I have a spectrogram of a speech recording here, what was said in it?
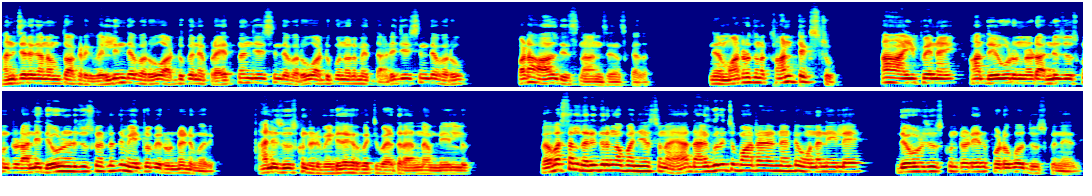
అనుచరగణంతో అక్కడికి వెళ్ళిందెవరు? అడ్డుకునే ప్రయత్నం చేసిందెవరు? అడ్డుకున్న వాళ్ళ మీద దాడి చేసిందెవరు? బట్ ఆల్ దిస్ నాన్ సెన్స్ కదా? నేను మాట్లాడుతున్న కాంటెక్స్ట్ అయిపోయినాయి. ఆ దేవుడు ఉన్నాడు అన్ని చూసుకుంటాడు. అన్ని దేవుడు నుండి చూసుకున్నట్లయితే మీ ఇంట్లో మీరు ఉండండి మరి. అన్ని చూసుకుంటాడు మీ ఇంటి దగ్గరకు వచ్చి పెడతారు అన్నం నీళ్ళు వ్యవస్థలు దరిద్రంగా పనిచేస్తున్నాయా? దాని గురించి మాట్లాడండి అంటే ఉండనీలే దేవుడు చూసుకుంటాడు ఏంది? పొడగో చూసుకునేది.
